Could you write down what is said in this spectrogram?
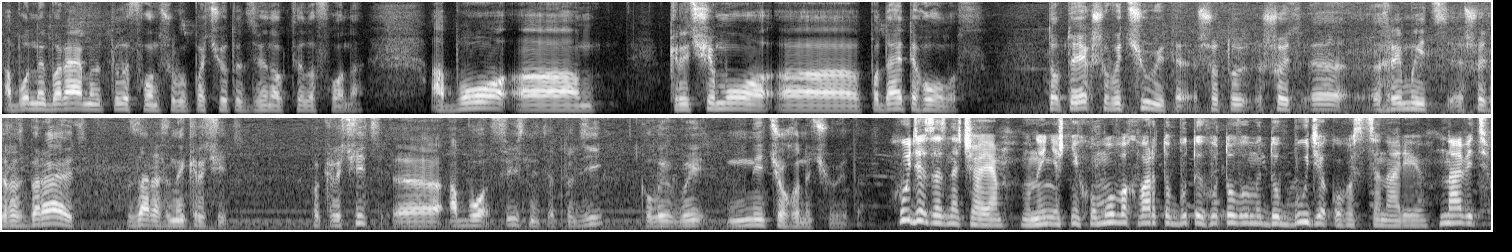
або не беремо на телефон, щоб почути дзвінок телефона, або е, кричимо, е, подайте голос. Тобто, якщо ви чуєте, що тут щось е, гримить, щось розбирають, зараз не кричіть. Покричіть е, або свісніть тоді, коли ви нічого не чуєте. Худя зазначає, у нинішніх умовах варто бути готовими до будь-якого сценарію, навіть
